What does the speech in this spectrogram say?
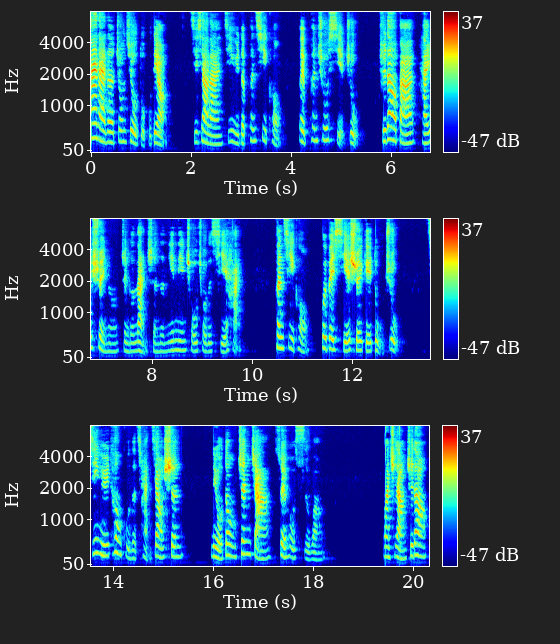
该来的终究躲不掉。接下来，金鱼的喷气孔会喷出血柱，直到把海水呢整个染成了黏黏稠稠的血海。喷气孔会被血水给堵住，鲸鱼痛苦的惨叫声，扭动挣扎，最后死亡。万次郎知道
